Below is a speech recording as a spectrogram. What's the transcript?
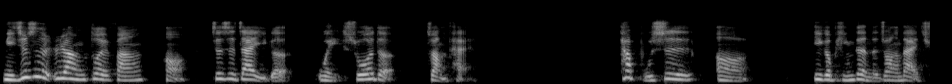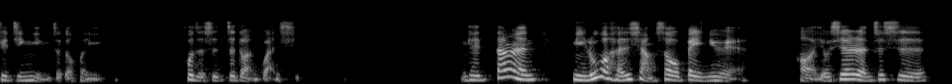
你就是让对方，哦，就是在一个萎缩的状态，它不是呃一个平等的状态去经营这个婚姻。或者是这段关系，OK，当然，你如果很享受被虐，哈，有些人就是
